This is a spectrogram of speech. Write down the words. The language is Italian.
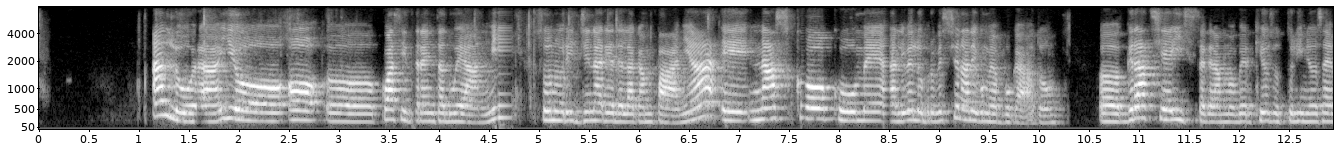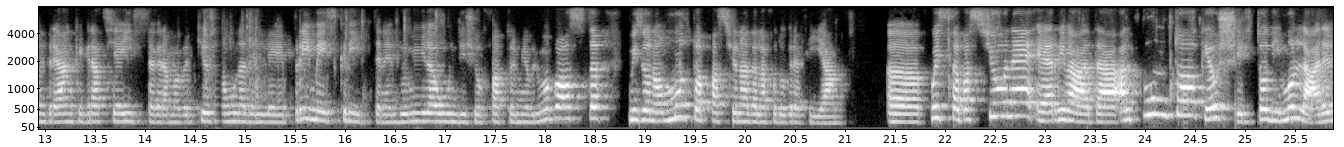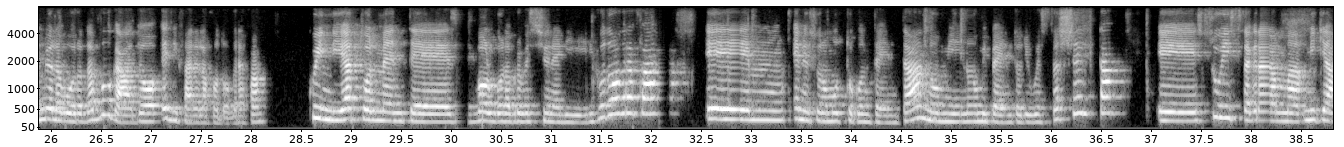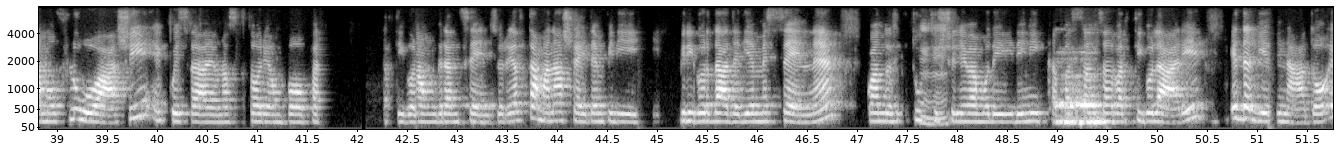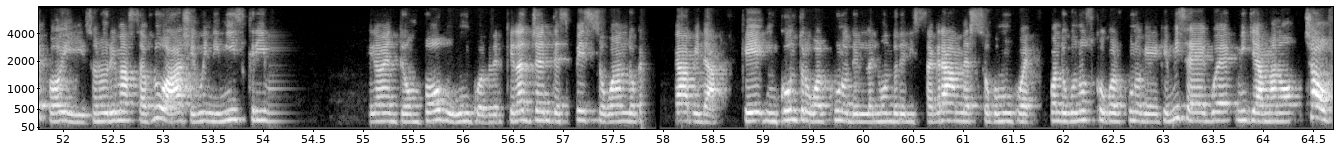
Allora, io ho eh, quasi 32 anni, sono originaria della Campania e nasco come, a livello professionale come avvocato. Eh, grazie a Instagram, perché io sottolineo sempre anche grazie a Instagram, perché io sono una delle prime iscritte, nel 2011 ho fatto il mio primo post, mi sono molto appassionata alla fotografia. Eh, questa passione è arrivata al punto che ho scelto di mollare il mio lavoro da avvocato e di fare la fotografa. Quindi attualmente svolgo la professione di, di fotografa e, mm, e ne sono molto contenta, non mi, non mi pento di questa scelta. E su Instagram mi chiamo Fluoaci e questa è una storia un po' particolare, ha un gran senso in realtà, ma nasce ai tempi di, vi ricordate, di MSN, quando tutti Mhm. sceglievamo dei, dei nick abbastanza particolari e da lì è nato. E poi sono rimasta Fluaci, quindi mi iscrivo praticamente un po' ovunque perché la gente spesso quando capita che incontro qualcuno del mondo dell'Instagrammers o comunque quando conosco qualcuno che, che mi segue mi chiamano ciao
